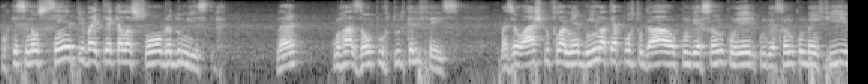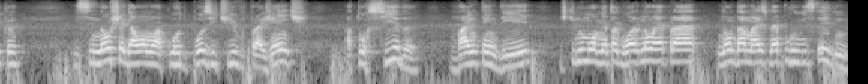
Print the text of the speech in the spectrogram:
Porque senão sempre vai ter aquela sombra do Mister, né? Com razão por tudo que ele fez. Mas eu acho que o Flamengo indo até Portugal, conversando com ele, conversando com o Benfica, e se não chegar a um acordo positivo para a gente, a torcida vai entender de que no momento agora não é para não dá mais, não é por Mister Vim.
